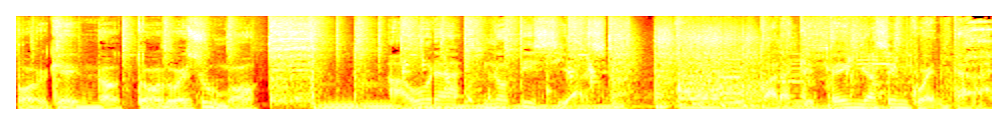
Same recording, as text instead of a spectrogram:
Porque no todo es humo. Ahora noticias. Para que tengas en cuenta.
